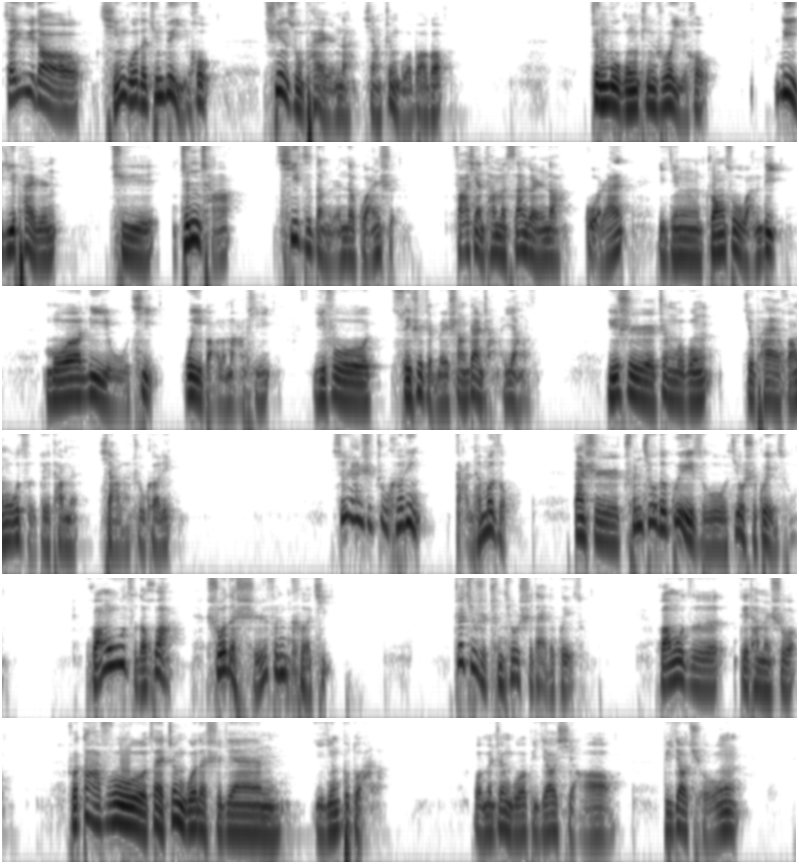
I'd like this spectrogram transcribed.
在遇到秦国的军队以后，迅速派人呢向郑国报告。郑穆公听说以后，立即派人去侦查妻子等人的馆舍，发现他们三个人呢果然已经装束完毕，磨砺武器，喂饱了马匹，一副随时准备上战场的样子。于是郑穆公就派黄武子对他们下了逐客令。虽然是逐客令，赶他们走。但是春秋的贵族就是贵族，黄屋子的话说的十分客气。这就是春秋时代的贵族。黄屋子对他们说：“说大夫在郑国的时间已经不短了，我们郑国比较小，比较穷，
